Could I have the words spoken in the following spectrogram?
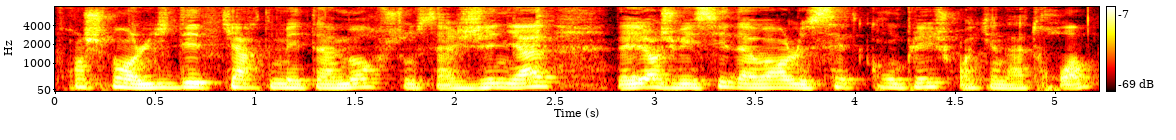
Franchement, l'idée de carte Métamorphe, je trouve ça génial. D'ailleurs, je vais essayer d'avoir le set complet, je crois qu'il y en a trois,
